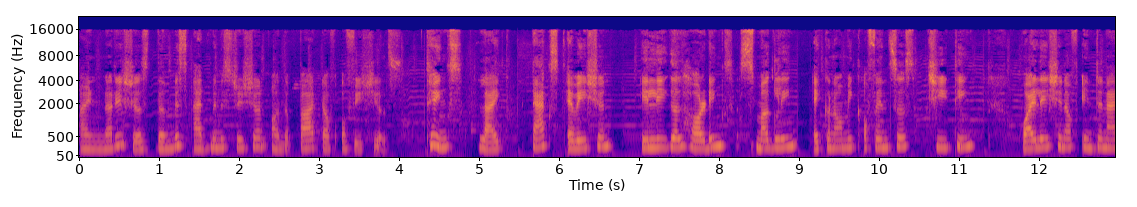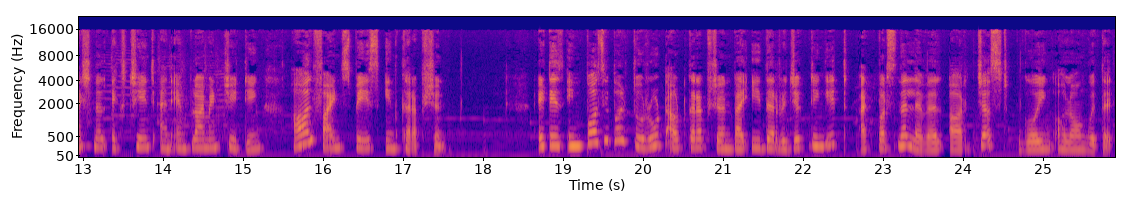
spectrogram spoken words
and nourishes the misadministration on the part of officials. Things like tax evasion, illegal hoardings, smuggling, economic offences, cheating, violation of international exchange and employment cheating all find space in corruption. It is impossible to root out corruption by either rejecting it at personal level or just going along with it.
